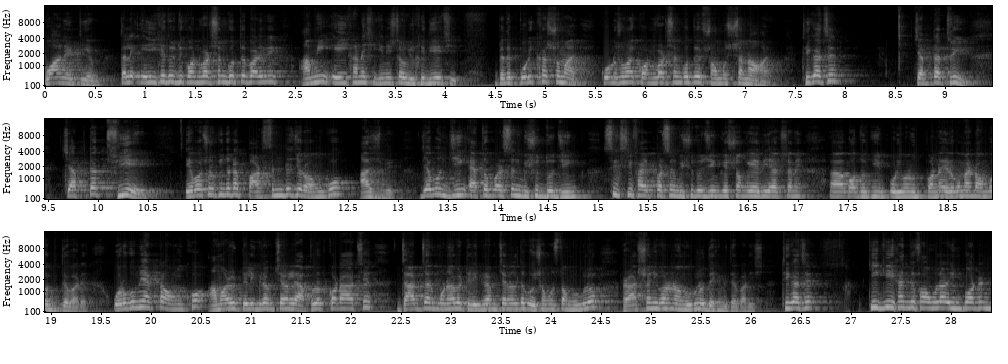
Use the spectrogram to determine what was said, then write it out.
ওয়ান এটিএম। তাহলে এই ক্ষেত্রে তুই কনভার্সন করতে পারবি। আমি এইখানে সেই জিনিসটাও লিখে দিয়েছি, যাতে পরীক্ষার সময়, কোনো সময় কনভার্সন করতে সমস্যা না হয়। ঠিক আছে? চ্যাপ্টার থ্রি চ্যাপ্টার থ্রিয়ে এবছর কিন্তু একটা পার্সেন্টেজের অঙ্ক আসবে। যেমন জিঙ্ক, এত পার্সেন্ট বিশুদ্ধ জিঙ্ক সিক্সটি ফাইভ পার্সেন্ট বিশুদ্ধ জিঙ্কের সঙ্গে রিয়াকশানে কত কী পরিমাণ উৎপন্ন এরকম একটা অঙ্ক দিতে পারে। ওরকমই একটা অঙ্ক আমার ওই টেলিগ্রাম চ্যানেলে আপলোড করা আছে। যার যার মনে হবে টেলিগ্রাম চ্যানেল থেকে ওই সমস্ত অঙ্কগুলো রাসায়নিকরণ অঙ্কগুলো দেখে নিতে পারিস। ঠিক আছে? কি কি এখান থেকে ফর্মুলা ইম্পর্টেন্ট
